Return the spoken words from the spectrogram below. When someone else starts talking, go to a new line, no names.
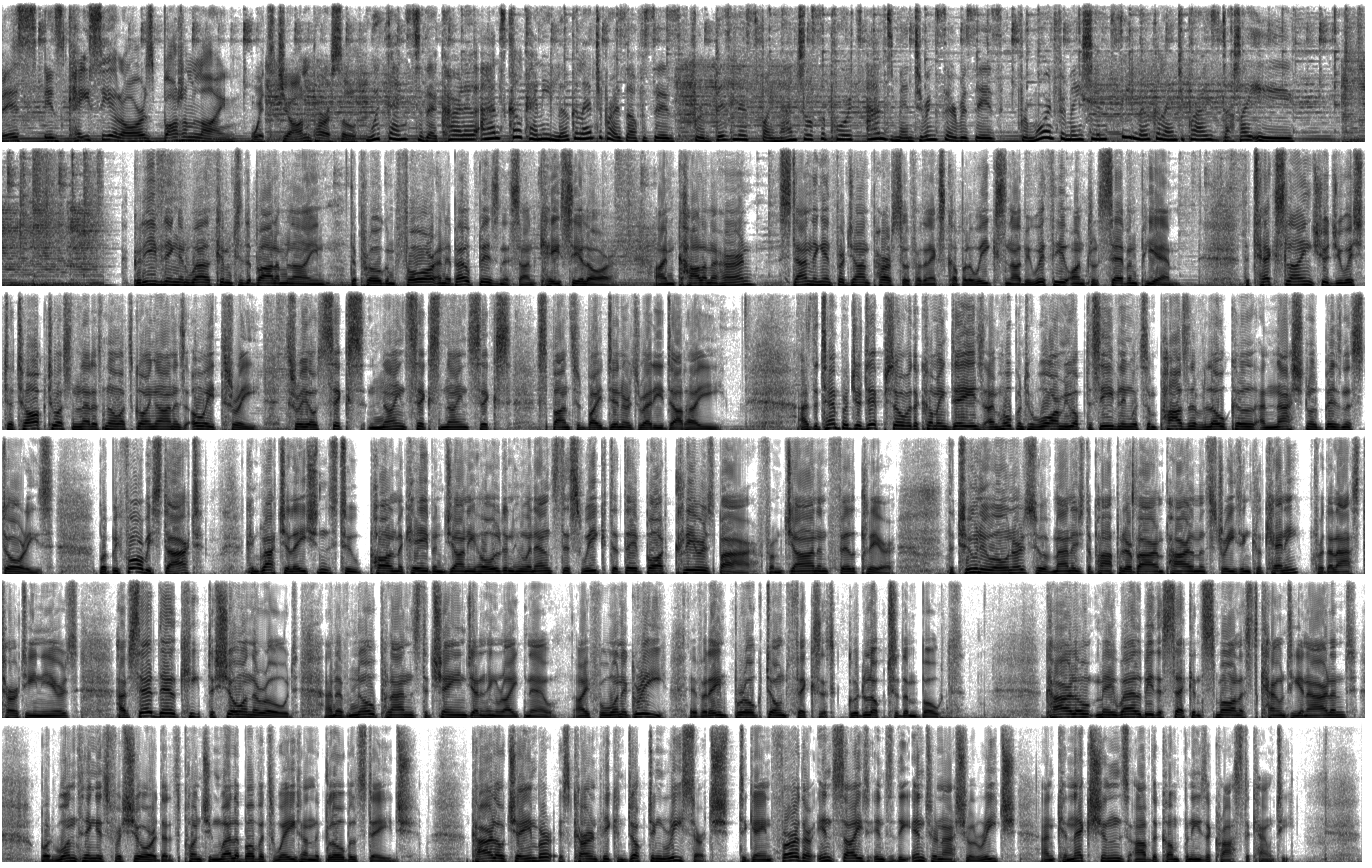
This is KCLR's Bottom Line with John Purcell.
With thanks to the Carlow and Kilkenny local enterprise offices for business, financial supports and mentoring services. For more information, see localenterprise.ie.
Good evening and welcome to The Bottom Line, the programme for and about business on KCLR. I'm Colin Ahern, standing in for John Purcell for the next couple of weeks, and I'll be with you until 7 pm. The text line, should you wish to talk to us and let us know what's going on, is 083 306 9696, sponsored by dinnersready.ie. As the temperature dips over the coming days, I'm hoping to warm you up this evening with some positive local and national business stories. But before we start, congratulations to Paul McCabe and Johnny Holden, who announced this week that they've bought Clear's Bar from John and Phil Clear. The two new owners, who have managed the popular bar in Parliament Street in Kilkenny for the last 13 years, have said they'll keep the show on the road and have no plans to change anything right now. I, for one, agree. If it ain't broke, don't fix it. Good luck to them both. Carlow may well be the second smallest county in Ireland, but one thing is for sure that it's punching well above its weight on the global stage. Carlow Chamber is currently conducting research to gain further insight into the international reach and connections of the companies across the county.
